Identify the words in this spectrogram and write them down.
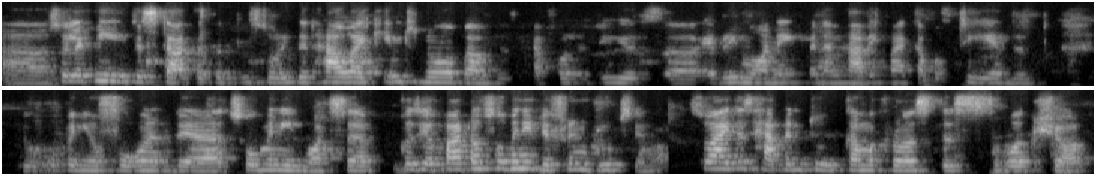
Uh, so, let me just start with a little story that how I came to know about this graphology is uh, every morning when I'm having my cup of tea and the, you open your phone, there are so many WhatsApp because you're part of so many different groups, you know. So, I just happened to come across this workshop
